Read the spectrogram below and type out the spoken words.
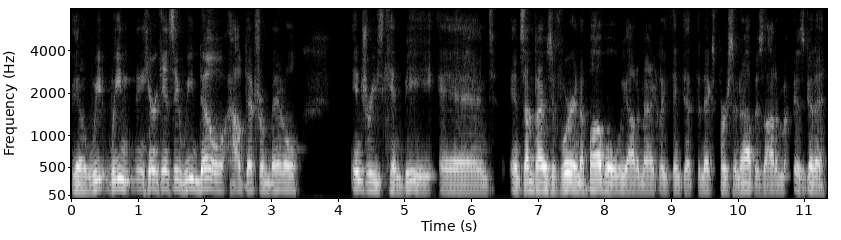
you know, we we here in Kansas City, we know how detrimental injuries can be, and and sometimes if we're in a bubble, we automatically think that the next person up is autom- is gonna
